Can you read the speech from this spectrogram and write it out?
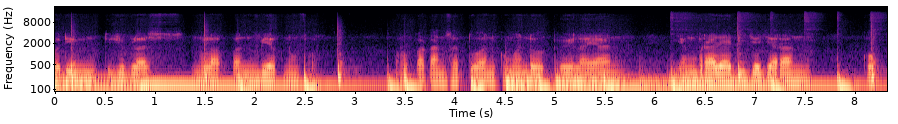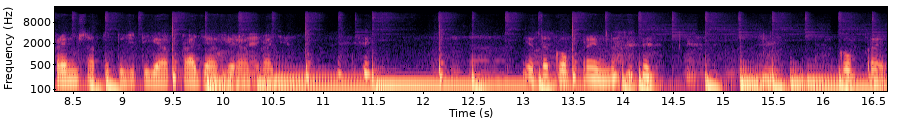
Kodim 1708 Biak Numfor merupakan satuan komando kewilayahan yang berada di jajaran Koprem 173 Praja Vira Praja. Ya, itu Koprem. Koprem.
